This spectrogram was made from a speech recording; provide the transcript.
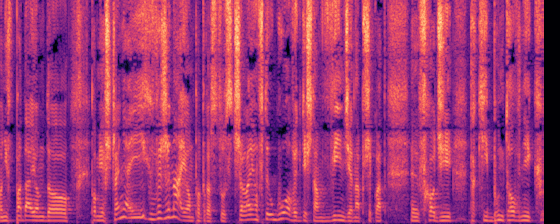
Oni wpadają do pomieszczenia i ich wyżynają po prostu, strzelają w tył głowy gdzieś tam w windzie na przykład. E, wchodzi taki buntownik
